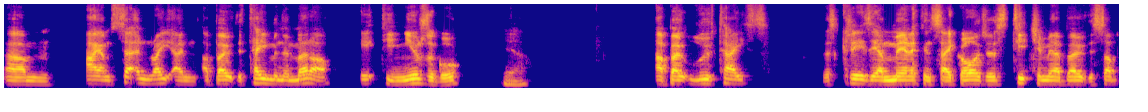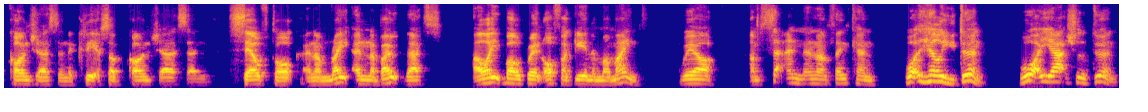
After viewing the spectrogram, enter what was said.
um, I am sitting writing about the time in the mirror 18 years ago. Yeah. About Lou Tice, this crazy American psychologist teaching me about the subconscious and the creative subconscious and self talk. And I'm writing about this. A light bulb went off again in my mind where I'm sitting and I'm thinking, what the hell are you doing? What are you actually doing?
